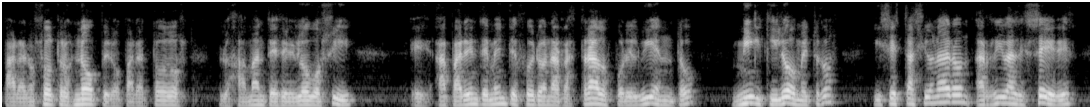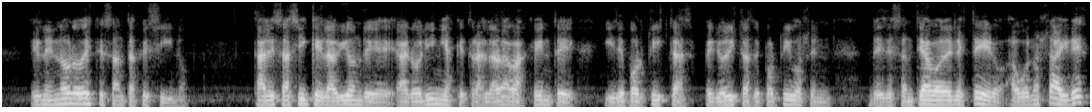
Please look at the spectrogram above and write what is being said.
para nosotros no, pero para todos los amantes del globo sí, eh, aparentemente fueron arrastrados por el viento mil kilómetros y se estacionaron arriba de Ceres, en el noroeste santafesino. Tal es así que el avión de aerolíneas que trasladaba gente y deportistas, periodistas deportivos en, desde Santiago del Estero a Buenos Aires,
